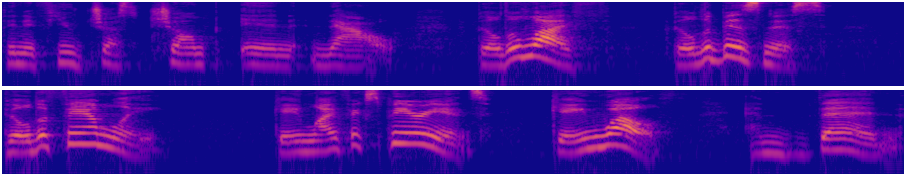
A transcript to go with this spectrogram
than if you just jump in now. Build a life, build a business, build a family, gain life experience, gain wealth, and then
